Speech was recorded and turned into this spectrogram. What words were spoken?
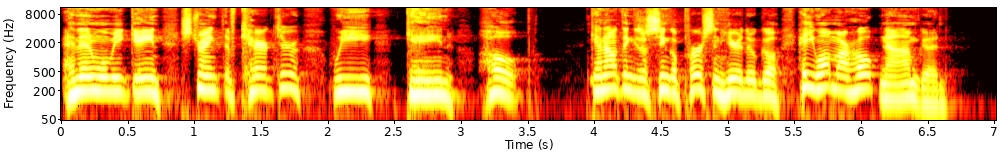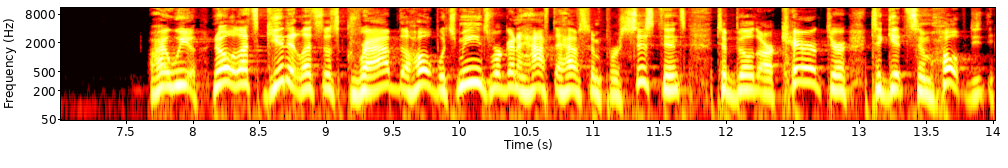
And then when we gain strength of character, we gain hope. Again, I don't think there's a single person here that will go, hey, you want more hope? Nah, I'm good. All right, we no, let's get it. Let's let's grab the hope, which means we're going to have to have some persistence to build our character to get some hope. Do, do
